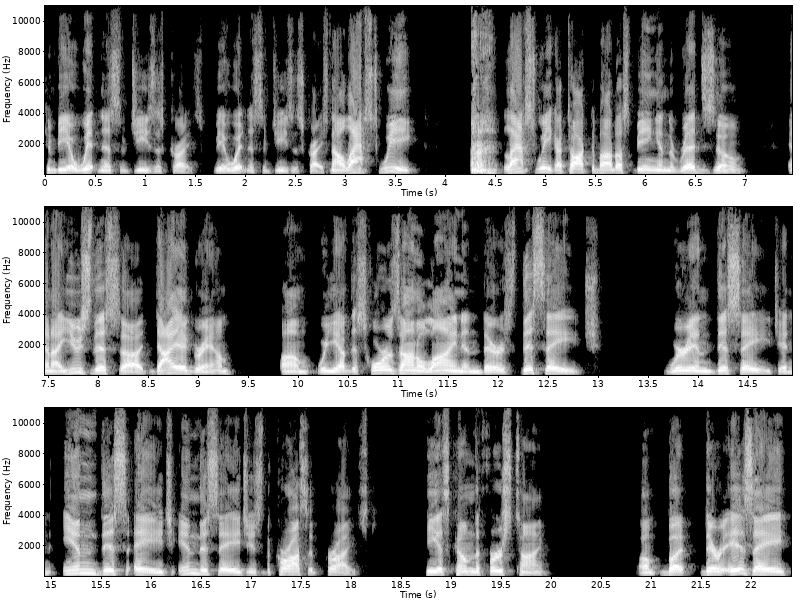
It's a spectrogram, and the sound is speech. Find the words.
can be a witness of Jesus Christ, be a witness of Jesus Christ. Now, last week, last week I talked about us being in the red zone. And I use this uh, diagram um, where you have this horizontal line, and there's this age. We're in this age. And in this age, in this age is the cross of Christ. He has come the first time. Um, but there is a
